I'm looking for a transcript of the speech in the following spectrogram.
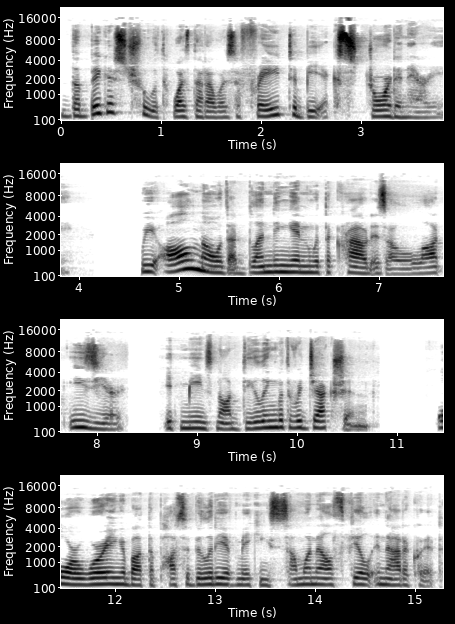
The biggest truth was that I was afraid to be extraordinary. We all know that blending in with the crowd is a lot easier it means not dealing with rejection or worrying about the possibility of making someone else feel inadequate.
